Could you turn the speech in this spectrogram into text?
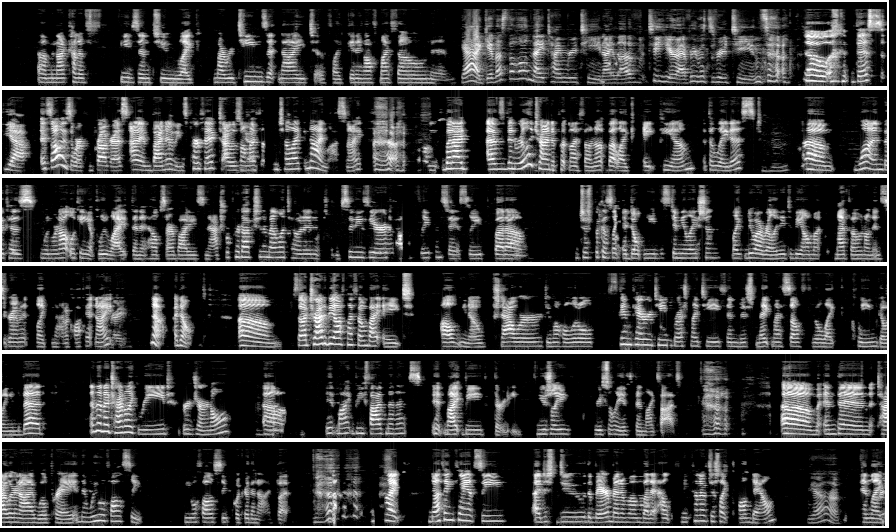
um, and that kind of feeds into like my routines at night of like getting off my phone and Yeah, give us the whole nighttime routine. I love to hear everyone's routines. So this, yeah, it's always a work in progress. I am by no means perfect. I was on Yeah. my phone until like nine last night, um, but I I've been really trying to put my phone up by like eight p.m. at the latest. Mhm. Um, one because when we're not looking at blue light, then it helps our body's natural production of melatonin, which makes it easier to fall asleep and stay asleep. But um, just because like I don't need the stimulation. Like, do I really need to be on my my phone on Instagram at like nine o'clock at night? Right. No, I don't. Um, so I try to be off my phone by eight. I'll, you know, shower, do my whole little skincare routine, brush my teeth, and just make myself feel like clean going into bed. And then I try to like read or journal. Mhm. Um, it might be five minutes, it might be 30. Usually recently it's been like five. um, and then Tyler and I will pray, and then we will fall asleep. We will fall asleep quicker than I, but like nothing fancy. I just do the bare minimum, but it helps me kind of just like calm down. Yeah. And like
